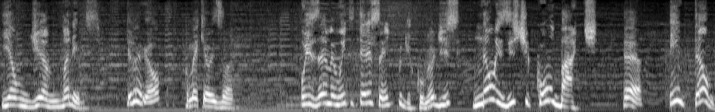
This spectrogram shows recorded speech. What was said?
E é um dia maneiríssimo. que legal. Como é que é o exame? O exame é muito interessante porque, como eu disse, não existe combate. É. Então,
